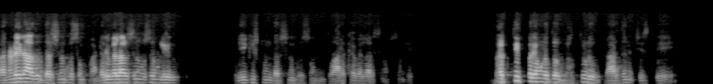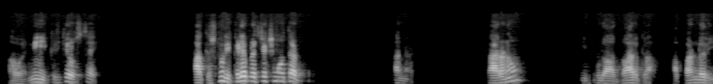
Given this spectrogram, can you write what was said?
పన్నడినాథుడు దర్శనం కోసం పండరి వెళ్ళాల్సిన అవసరం లేదు. శ్రీకృష్ణుని దర్శనం కోసం ద్వారకా వెళ్ళాల్సిన అవసరం లేదు. భక్తి ప్రేమలతో భక్తుడు ప్రార్థన చేస్తే అవన్నీ ఇక్కడికే వస్తాయి. ఆ కృష్ణుడు ఇక్కడే ప్రత్యక్షమవుతాడు అన్నాడు. కారణం ఇప్పుడు ఆ ద్వారక ఆ పండరి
